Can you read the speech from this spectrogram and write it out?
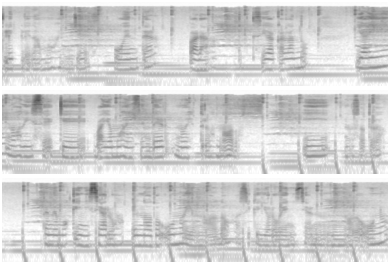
Clip le damos en Yes o Enter para que siga cargando. Y ahí nos dice que vayamos a encender nuestros nodos. Y nosotros tenemos que iniciarlo el nodo 1 y el nodo 2 así que yo lo voy a iniciar en mi nodo 1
